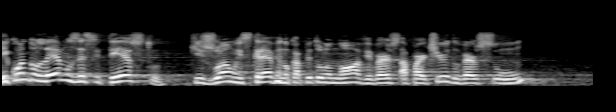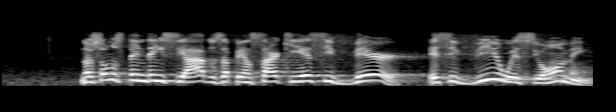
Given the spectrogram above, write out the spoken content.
E quando lemos esse texto, que João escreve no capítulo 9, a partir do verso 1, nós somos tendenciados a pensar que esse ver, esse viu esse homem,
